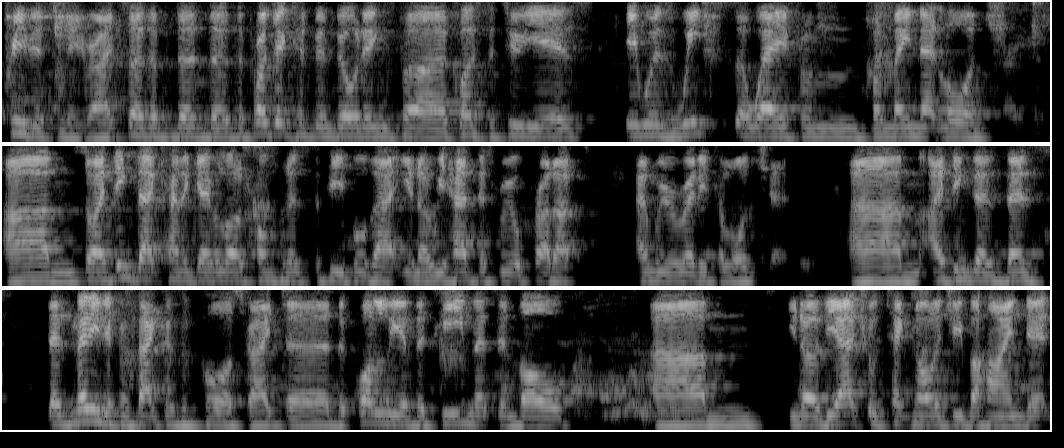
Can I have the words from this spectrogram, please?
previously, right? So the, the, the, the, project had been building for close to two years. It was weeks away from, from mainnet launch. Um, so I think that kind of gave a lot of confidence to people that, you know, we had this real product and we were ready to launch it. Um, I think there's there's there's many different factors, of course, right? The the quality of the team that's involved, um, you know, the actual technology behind it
